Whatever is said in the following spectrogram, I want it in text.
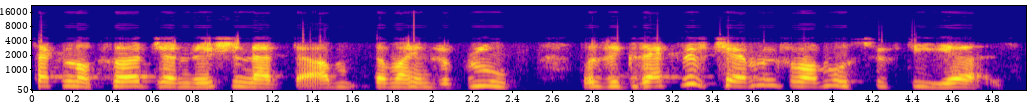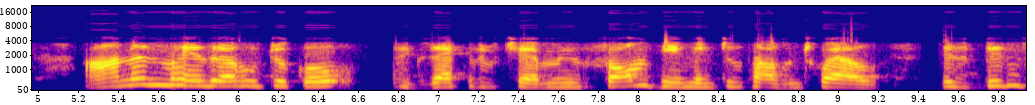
second or third generation at um, the Mahindra Group, was executive chairman for almost 50 years. Anand Mahindra, who took over executive chairman from him in 2012, has been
